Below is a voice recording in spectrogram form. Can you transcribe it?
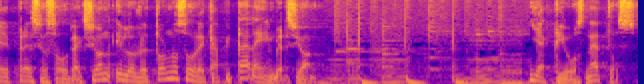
el precio sobre acción y los retornos sobre capital e inversión y activos netos.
